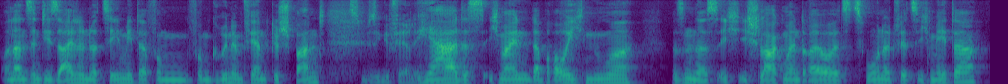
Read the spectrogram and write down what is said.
Und dann sind die Seile nur zehn Meter vom, vom Grün entfernt gespannt. Das ist ein bisschen gefährlich. Ja, das, ich meine, da brauche ich nur, was ist denn das? Ich, ich schlage mein Dreierholz 240 Meter,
